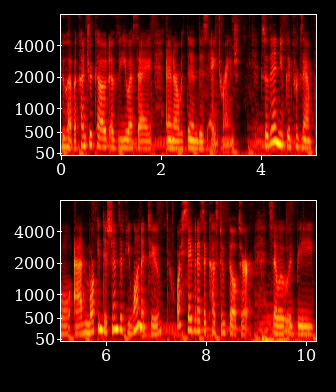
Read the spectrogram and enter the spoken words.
who have a country code of the USA and are within this age range. So then you could, for example, add more conditions if you wanted to, or save it as a custom filter. So it would be,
